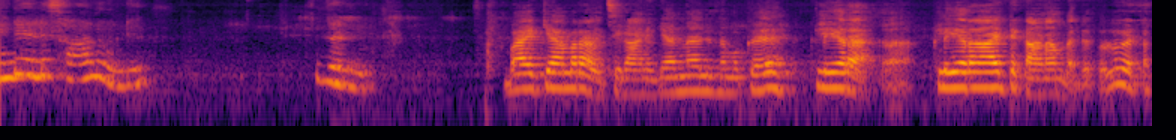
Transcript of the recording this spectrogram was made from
എന്റെ സാധനമുണ്ട്. ഇതല്ലേ? ബാക്ക് ക്യാമറ വെച്ച് കാണിക്കാം. എന്നാലും നമുക്ക് ക്ലിയർ ക്ലിയർ ആയിട്ട് കാണാൻ പറ്റത്തുള്ളൂ കേട്ടോ.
